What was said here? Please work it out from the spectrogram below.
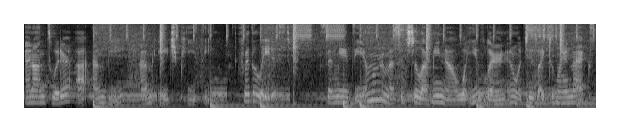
and on Twitter at MBMHPC for the latest. Send me a DM or a message to let me know what you've learned and what you'd like to learn next.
